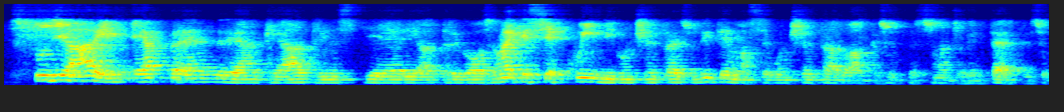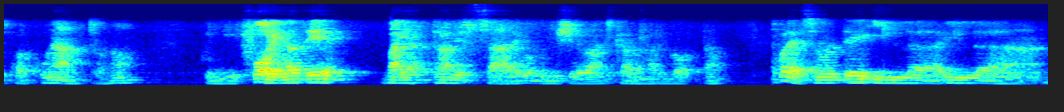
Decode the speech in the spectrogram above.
studiare e apprendere anche altri mestieri, altre cose. Non è che si è quindi concentrati su di te, ma sei concentrato anche sul personaggio che interpreti, su qualcun altro, no? Quindi fuori da te vai a attraversare, come diceva il caro Margotta. Qual è secondo te il, il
